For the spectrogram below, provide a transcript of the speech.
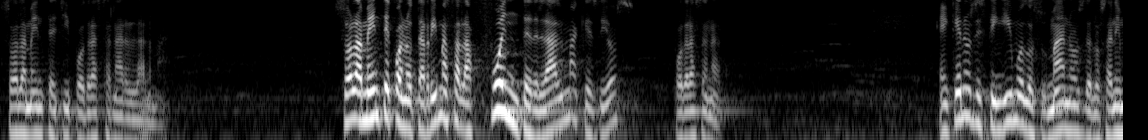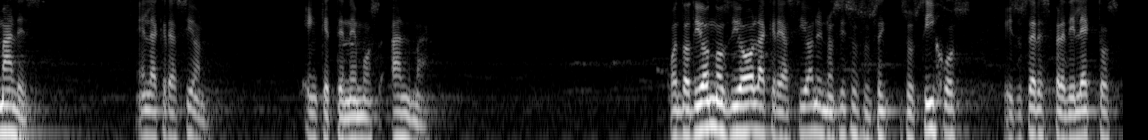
Solamente allí podrás sanar el alma. Solamente cuando te arrimas a la fuente del alma, que es Dios, podrás sanar. ¿En qué nos distinguimos los humanos de los animales? En la creación, en que tenemos alma. Cuando Dios nos dio la creación y nos hizo sus, hijos y sus seres predilectos,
